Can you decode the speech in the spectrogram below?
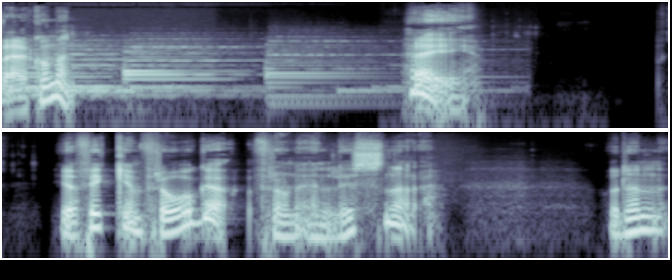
Välkommen! Hej! Jag fick en fråga från en lyssnare. Och den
